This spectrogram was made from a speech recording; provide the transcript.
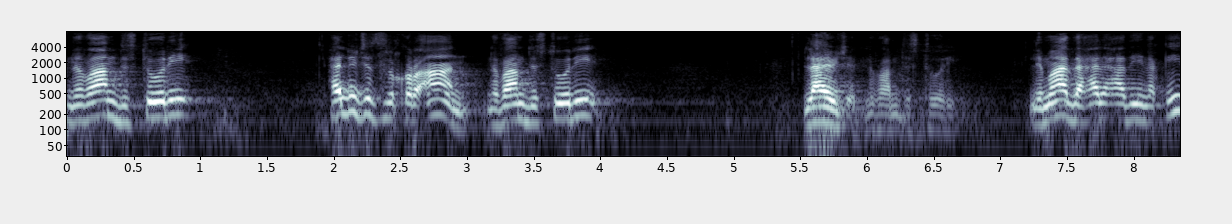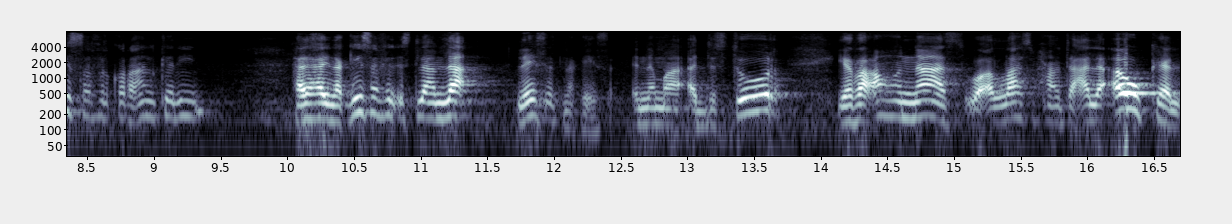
نظام دستوري؟ هل يوجد في القرآن نظام دستوري؟ لا يوجد نظام دستوري. لماذا؟ هل هذه نقيصة في القرآن الكريم؟ هل هذه نقيصة في الإسلام؟ لا ليست نقيصة. إنما الدستور يضعه الناس والله سبحانه وتعالى أوكل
